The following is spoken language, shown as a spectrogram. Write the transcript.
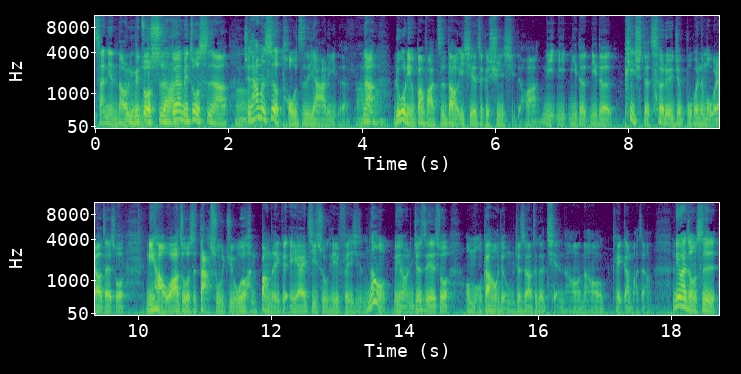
三年到了，你没做事啊？对啊，没做事啊，所以他们是有投资压力的。那如果你有办法知道一些这个讯息的话，你你你的你的 pitch 的策略就不会那么围绕在说，你好，我要做的是大数据，我有很棒的一个 AI 技术可以分析什么？No，没有，你就直接说，我们我刚好我就我们就是要这个钱，然后然后可以干嘛这样？另外一种是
